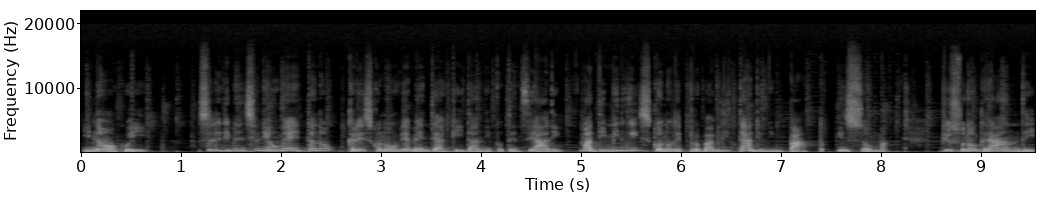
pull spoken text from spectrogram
Innocui. Se le dimensioni aumentano, crescono ovviamente anche i danni potenziali, ma diminuiscono le probabilità di un impatto. Insomma, più sono grandi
